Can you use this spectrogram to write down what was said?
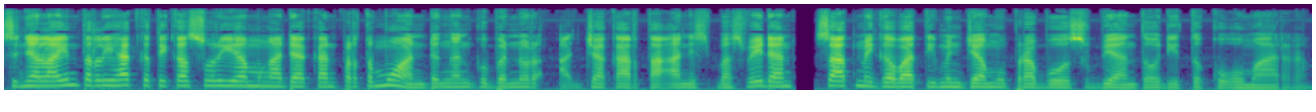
Sinyal lain terlihat ketika Surya mengadakan pertemuan dengan Gubernur Jakarta Anies Baswedan saat Megawati menjamu Prabowo Subianto di Teku Umar.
